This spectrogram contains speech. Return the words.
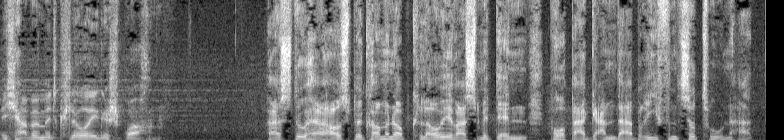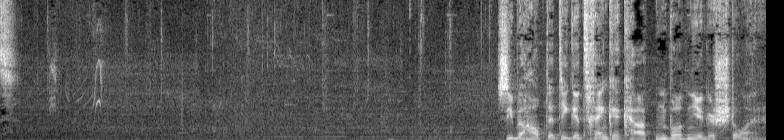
Ich habe mit Chloe gesprochen. Hast du herausbekommen, ob Chloe was mit den Propagandabriefen zu tun hat? Sie behauptet, die Getränkekarten wurden ihr gestohlen.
